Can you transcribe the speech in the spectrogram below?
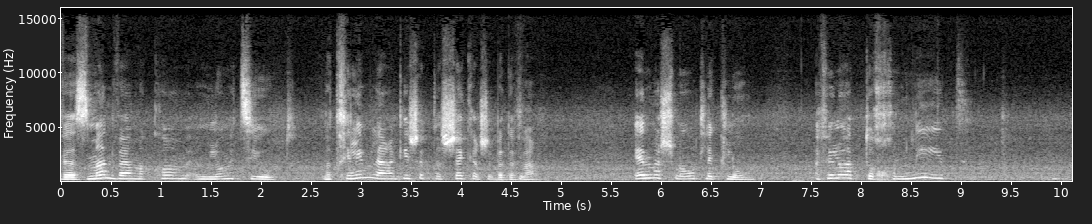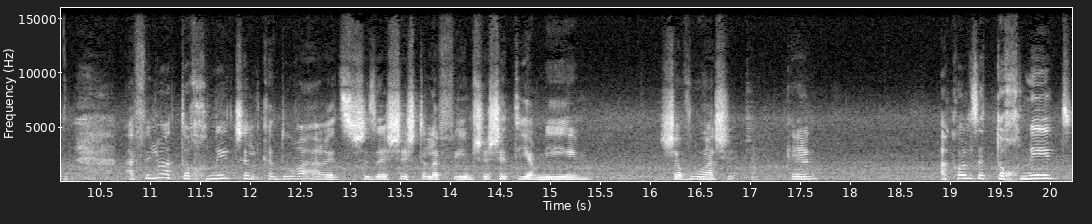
והזמן והמקום הם לא מציאות. מתחילים להרגיש את השקר שבדבר. אין משמעות לכלום. אפילו התוכנית, אפילו התוכנית של כדור הארץ, שזה ששת אלפים, ששת ימים, שבוע, ש... כן? הכל זה תוכנית,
